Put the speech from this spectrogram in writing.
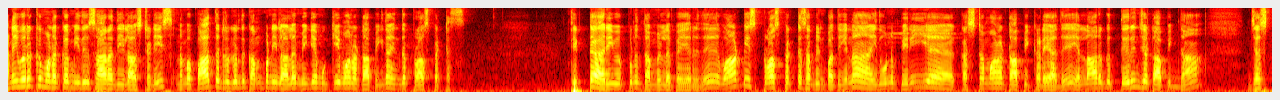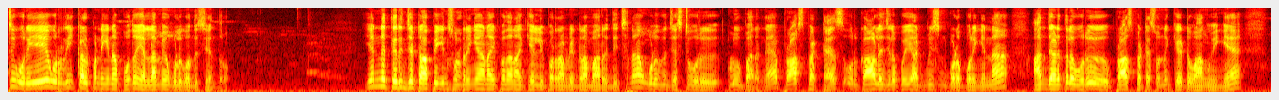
அனைவருக்கும் வணக்கம். இது சாரதி லா ஸ்டடீஸ். நம்ம பார்த்துட்டு இருக்கிறது கம்பெனிலால மிக முக்கியமான டாபிக் தான் இந்த ப்ராஸ்பெக்டஸ். திட்ட அறிவிப்புன்னு தமிழில் பெயருது. வாட் இஸ் ப்ராஸ்பெக்டஸ் அப்படின்னு பார்த்தீங்கன்னா இது ஒன்றும் பெரிய கஷ்டமான டாபிக் கிடையாது. எல்லாருக்கும் தெரிஞ்ச டாபிக் தான். ஜஸ்ட்டு ஒரே ஒரு ரீகால் பண்ணிங்கன்னா போதும் எல்லாமே உங்களுக்கு வந்து சேர்ந்துடும் என்ன தெரிஞ்ச டாப்பிக்னு சொல்கிறீங்க ஆனால் இப்போ தான் நான் கேள்விப்படுறேன் அப்படின்ற மாதிரி இருந்துச்சுன்னா உங்களுக்கு ஜஸ்ட் ஒரு க்ளூ பாருங்கள் ப்ராஸ்பெக்டஸ் ஒரு காலேஜில் போய் அட்மிஷன் போட போகிறீங்கன்னா அந்த இடத்துல ஒரு ப்ராஸ்பெக்டஸ் ஒன்று கேட்டு வாங்குவீங்க.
